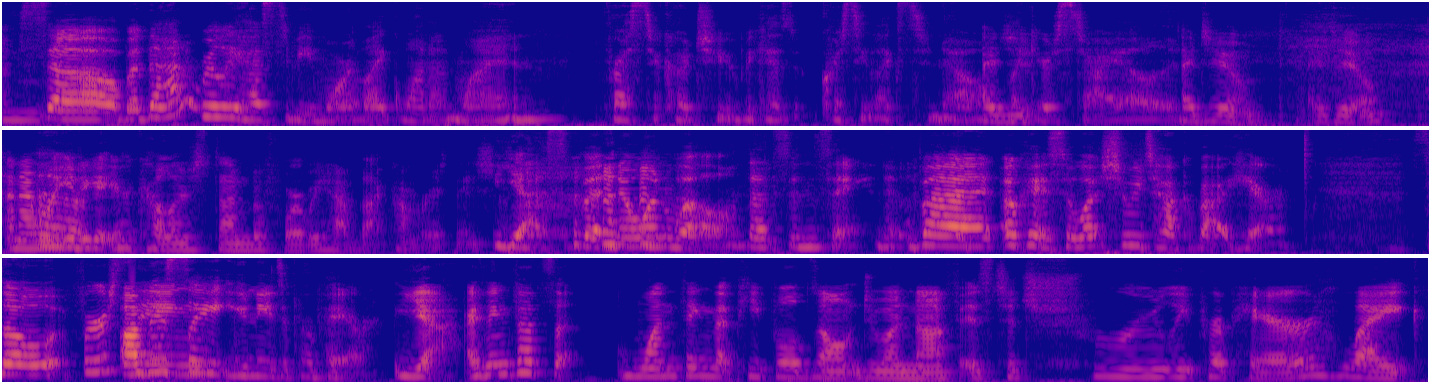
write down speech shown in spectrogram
Um, so, but that really has to be more like one on one for us to coach you because Christy likes to know like your style. And, I do, I do, and I want you to Um, get your colors done before we have that conversation. yes, but no one will. That's insane. But okay, so what should we talk about here? So first, Obviously, thing, you need to prepare. yeah, I think that's one thing that people don't do enough is to truly prepare. Like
